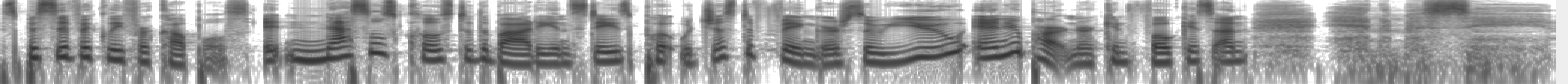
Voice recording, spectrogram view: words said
specifically for couples. It nestles close to the body and stays put with just a finger so you and your partner can focus on intimacy.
